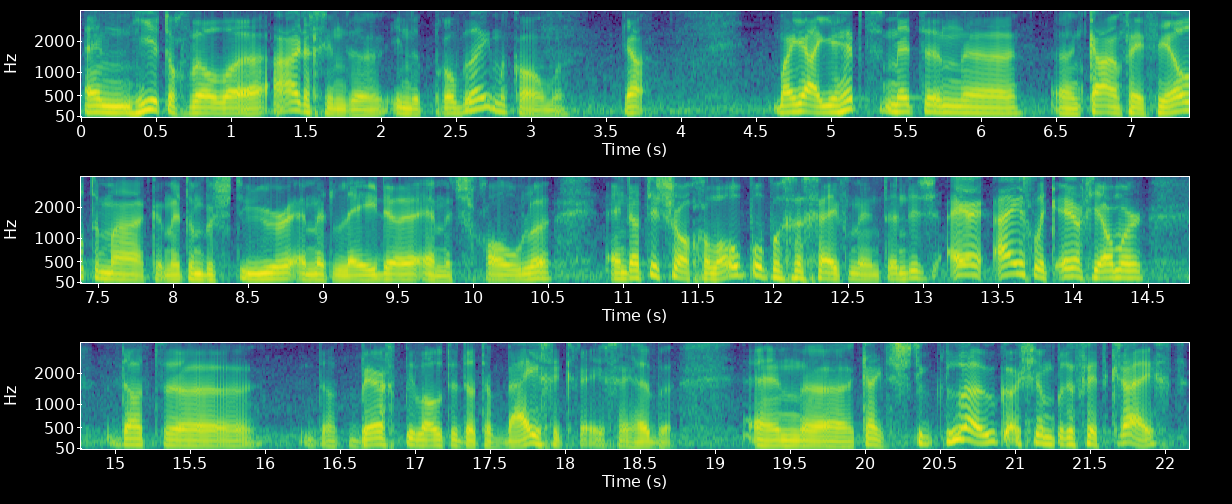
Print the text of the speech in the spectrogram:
En hier toch wel aardig in de, in de problemen komen. Maar ja, je hebt met een, uh, een KNVVL te maken, met een bestuur en met leden en met scholen. En dat is zo gelopen op een gegeven moment. En het is eigenlijk erg jammer dat, uh, dat bergpiloten dat erbij gekregen hebben. En uh, kijk, het is natuurlijk leuk als je een brevet krijgt.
